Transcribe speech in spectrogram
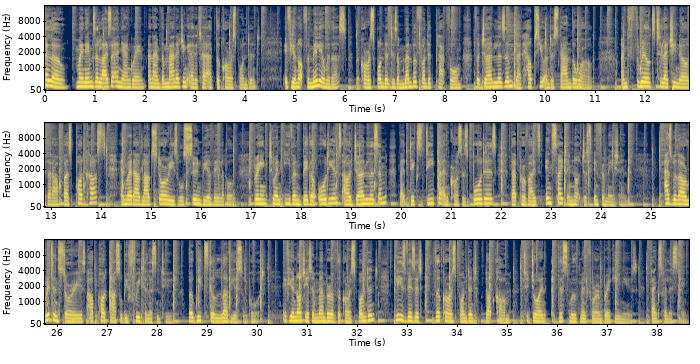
Hello, my name is Eliza Anyangwe, and I'm the managing editor at The Correspondent. If you're not familiar with us, The Correspondent is a member funded platform for journalism that helps you understand the world. I'm thrilled to let you know that our first podcasts and read out loud stories will soon be available, bringing to an even bigger audience our journalism that digs deeper and crosses borders, that provides insight and not just information. As with our written stories, our podcast will be free to listen to, but we'd still love your support. If you're not yet a member of The Correspondent, please visit thecorrespondent.com to join this movement for unbreaking news. Thanks for listening.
